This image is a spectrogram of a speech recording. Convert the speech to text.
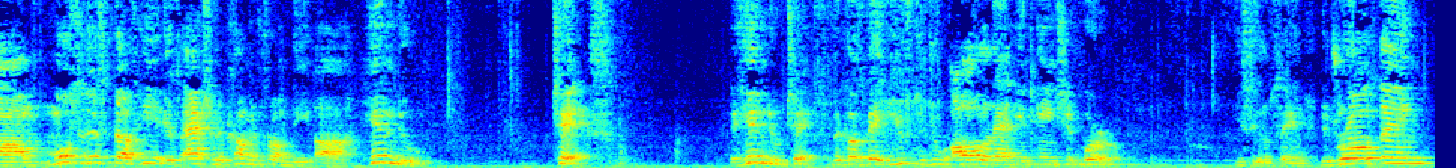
um, most of this stuff here is actually coming from the uh, Hindu text, the Hindu text, because they used to do all of that in ancient world. You see what I'm saying? The drug thing,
